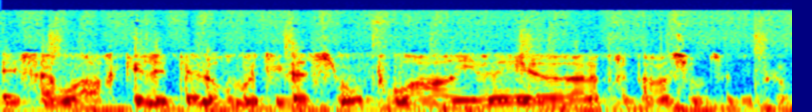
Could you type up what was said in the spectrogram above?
et savoir quelle était leur motivation pour arriver euh, à la préparation de ce diplôme.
